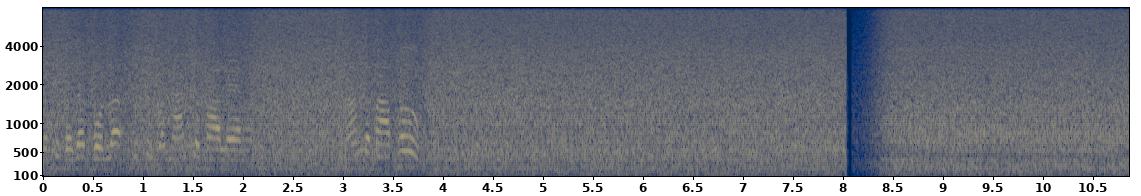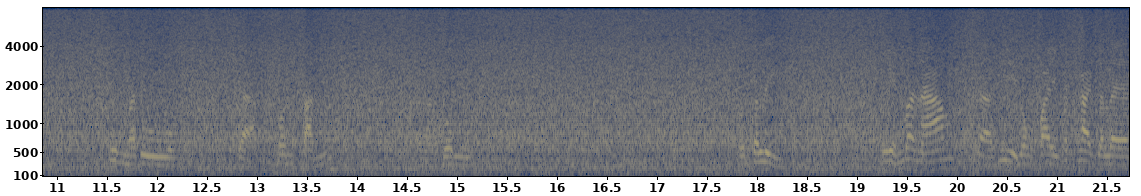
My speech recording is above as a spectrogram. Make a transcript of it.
จะขึ้นไป ด้านบนแล้วรู้สึกว่าน้ำจะมาแรง น้ำจะมาเพิ่มขึ้นมาดูจากบนสันบนบนตลิ่งจะเห็นว่าน้ำจากที่ลงไปค่อนข้างจะแรง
